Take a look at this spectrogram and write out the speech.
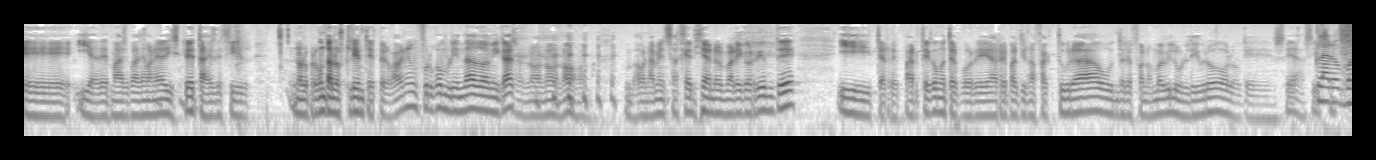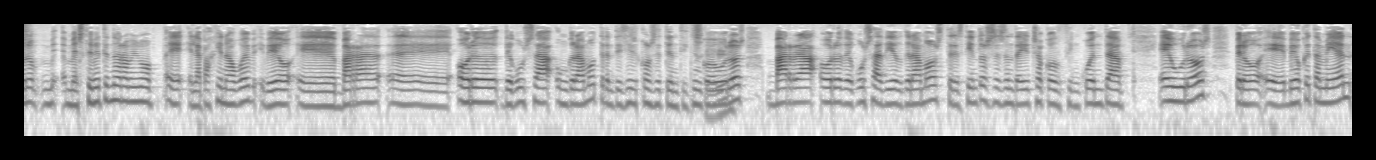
eh, y además va de manera discreta, es decir, no lo preguntan los clientes, pero va a venir un furgón blindado a mi casa. No, no, no, va una mensajería normal y corriente y te reparte como te podría repartir una factura, un teléfono móvil, un libro o lo que sea. claro, bueno, me estoy metiendo ahora mismo eh, en la página web y veo eh, barra eh, oro de gusa un gramo, 36,75 euros, barra oro de gusa 10 gramos, 368,50 euros, pero veo que también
